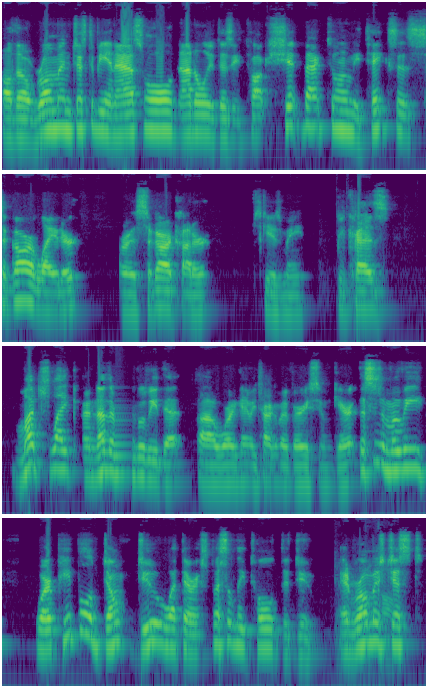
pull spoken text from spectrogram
Although Roman, just to be an asshole, not only does he talk shit back to him, he takes his cigar lighter or his cigar cutter, excuse me, because much like another movie that uh, we're going to be talking about very soon, Garrett, this is a movie where people don't do what they're explicitly told to do. And Roman's just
